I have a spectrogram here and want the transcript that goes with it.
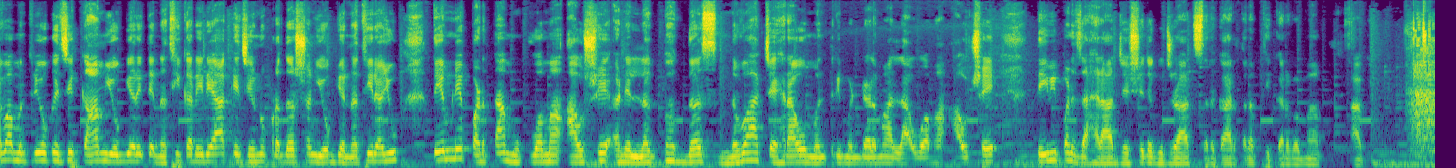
એવા મંત્રીઓ કે જે કામ યોગ્ય રીતે નથી કરી રહ્યા કે જેનું પ્રદર્શન યોગ્ય નથી રહ્યું, તેમને પડતા મૂકવામાં આવશે અને લગભગ દસ નવા ચહેરાઓ મંત્રીમંડળમાં લાવવામાં આવશે તેવી પણ જાહેરાત જે છે તે ગુજરાત સરકાર તરફથી કરવામાં આવી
